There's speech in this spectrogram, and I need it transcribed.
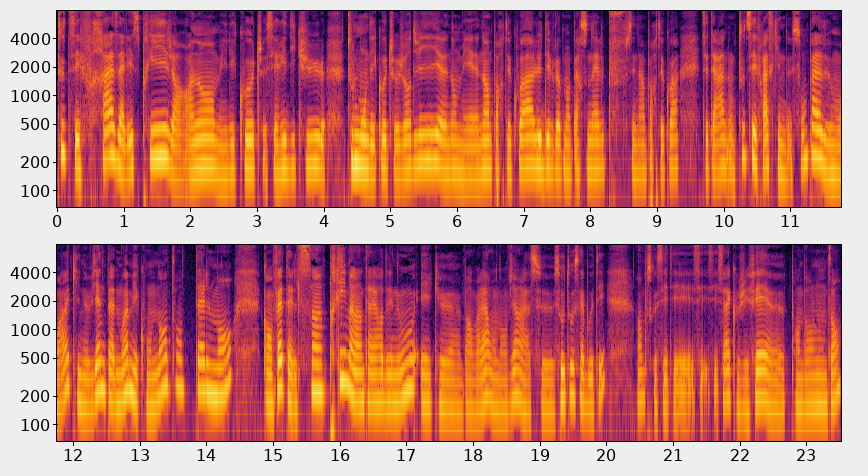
toutes ces phrases à l'esprit, genre oh non mais les coachs c'est ridicule, tout le monde est coach aujourd'hui, euh, non mais n'importe quoi, le développement personnel c'est n'importe quoi, etc. Donc toutes ces phrases qui ne sont pas de moi, qui ne viennent pas de moi, mais qu'on entend tellement qu'en fait elles s'impriment à l'intérieur de nous et que euh, ben voilà on en vient à se s'auto saboter, hein, parce que c'était c'est ça que j'ai fait euh, pendant longtemps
